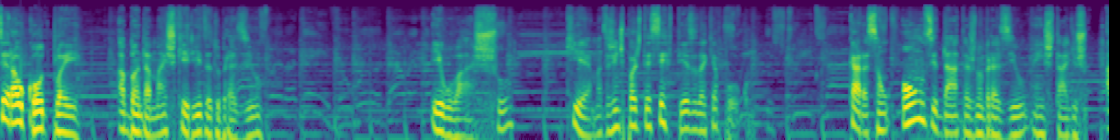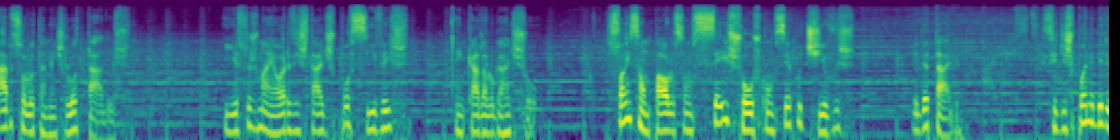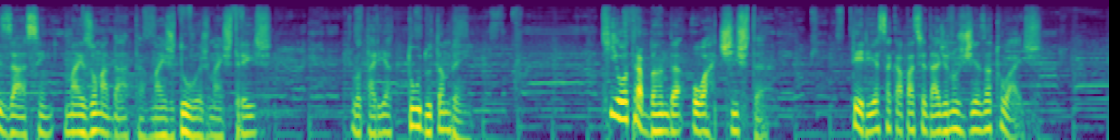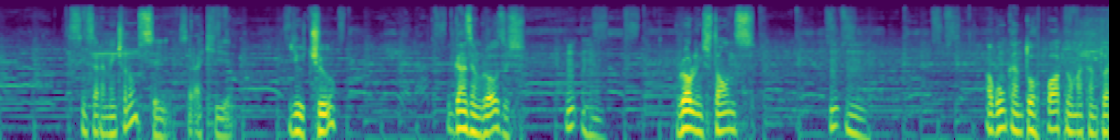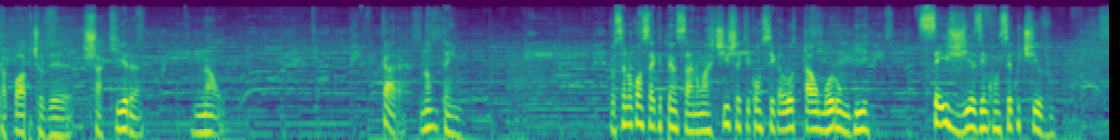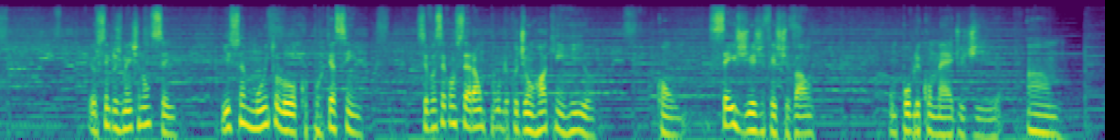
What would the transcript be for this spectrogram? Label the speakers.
Speaker 1: Será o Coldplay a banda mais querida do Brasil? Eu acho que é, mas a gente pode ter certeza daqui a pouco. Cara, são 11 datas no Brasil em estádios absolutamente lotados. E isso os maiores estádios possíveis em cada lugar de show. Só em São Paulo são seis shows consecutivos. E detalhe: se disponibilizassem mais uma data, mais duas, mais três, lotaria tudo também. Que outra banda ou artista teria essa capacidade nos dias atuais? Sinceramente, eu não sei. Será que U2? Guns N' Roses? Uh -uh. Rolling Stones? Uh Algum cantor pop ou uma cantora pop? Deixa eu ver. Shakira? Não. Cara, não tem. Você não consegue pensar num artista que consiga lotar o Morumbi seis dias em consecutivo. Eu simplesmente não sei. Isso é muito louco, porque assim, se você considerar um público de um Rock em Rio com seis dias de festival, um público médio de um,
